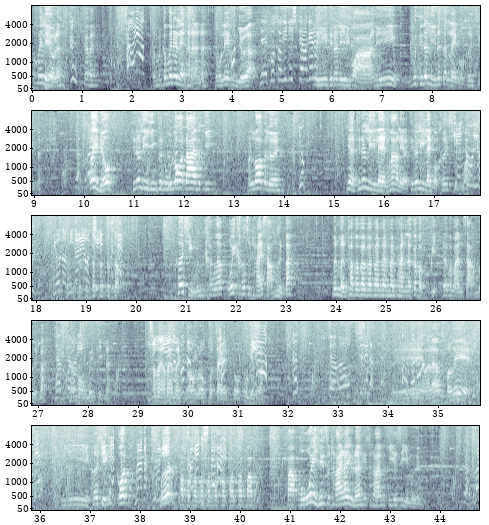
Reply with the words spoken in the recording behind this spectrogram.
ก็ไม่เร็วนะใช่ไหมแต่มันก็ไม่ได้แรงขนาดนะตัวเลขมันเยอะนี่ทินารีดีกว่านี่วุทินารีน่าจะแรงกว่าเคยชิงนะเฮ้ยเดี๋ยวทินารียิงธนูรอดได้เมื่อกี้มันรอดไปเลยเนี่ยทินารีแรงมากเลยทินารีแรงกว่าเคยชิงว่ะ 世の乱れを切り尽くせ เครื่องชิงมันครั้งละโอ้ยครั้งสุดท้ายสามหมื่นป่ะ มันเหมือนพันพันพันพันพันพันพันพันแล้วก็แบบปิดด้วยประมาณสามหมื่นป่ะ 渚 ถ้า の มอง リン ไม่ผิดนะ เอาใหม่เอาใหม่เอาใหม่ลองลองกดใส่ตัวพวกนี้ดีกว่า 邪魔をするな นี่มาแล้วคอลเล่ นี่เครื่องชิงกด まだ剣 เบิร์ด よ ปับปับปับปับปับปับปับปับปับปับโอ้ยฮิตสุดท้ายได้อยู่นะฮิตสุดท้ายเมื่อกี้สี่หมื่น 役割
